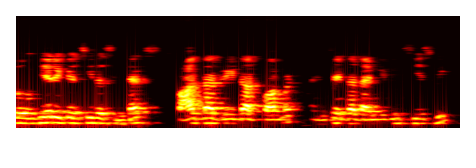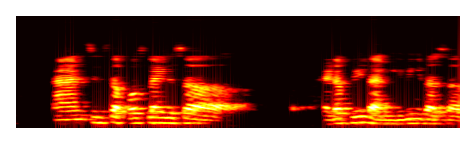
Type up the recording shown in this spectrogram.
So here you can see the syntax spark.read.format and inside that I'm giving CSV and since the first line is a header field I'm giving it as a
